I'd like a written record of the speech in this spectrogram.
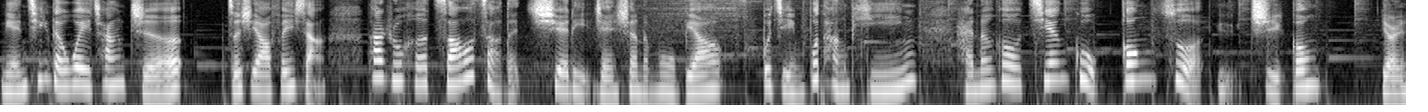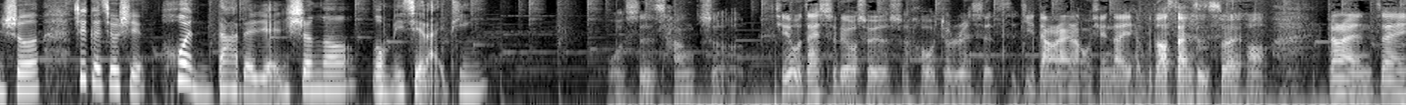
年轻的魏昌哲。则是要分享他如何早早的确立人生的目标，不仅不躺平，还能够兼顾工作与志工。有人说，这个就是混搭的人生哦。我们一起来听。我是昌哲，其实我在十六岁的时候我就认识了自己，当然了，我现在也不到三十岁哈。当然在。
